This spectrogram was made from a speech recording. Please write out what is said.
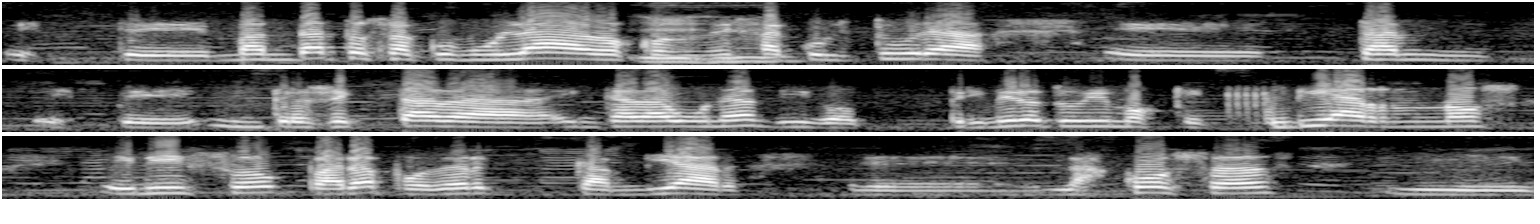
este, mandatos acumulados, con esa cultura tan este, introyectada en cada una, digo, primero tuvimos que criarnos en eso para poder cambiar eh, las cosas y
